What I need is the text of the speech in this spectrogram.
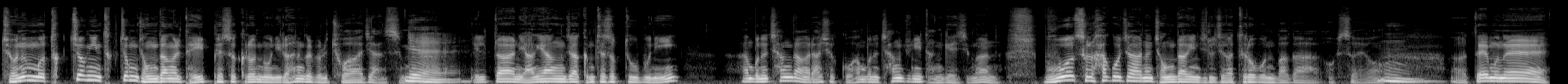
저는 뭐 특정인 특정 정당을 대입해서 그런 논의를 하는 걸 별로 좋아하지 않습니다. 예. 일단 양양자 금태섭 두 분이 한 분은 창당을 하셨고 한 분은 창준이 단계지만 무엇을 하고자 하는 정당인지를 제가 들어본 바가 없어요. 음. 어, 때문에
